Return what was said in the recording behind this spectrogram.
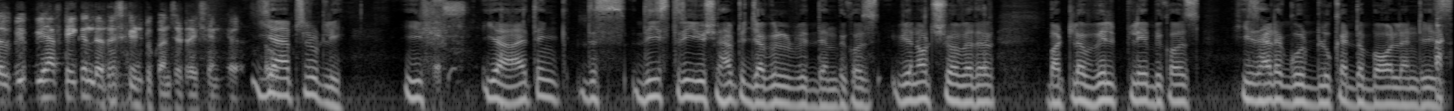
We, we have taken the risk into consideration here. So, yeah, absolutely. If Yes. yeah, I think this these three you should have to juggle with them because we are not sure whether Buttler will play because he's had a good look at the ball and he's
